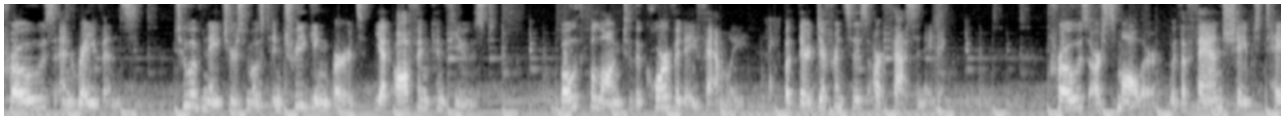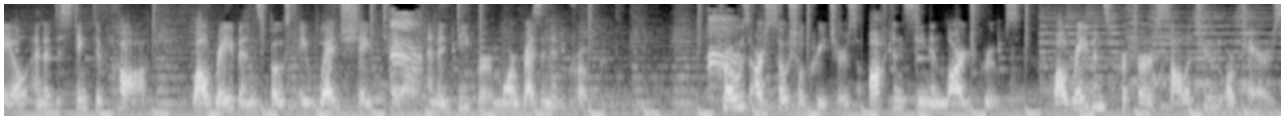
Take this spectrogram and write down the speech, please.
crows and ravens, two of nature's most intriguing birds, yet often confused. Both belong to the Corvidae family, but their differences are fascinating. Crows are smaller, with a fan-shaped tail and a distinctive caw, while ravens boast a wedge-shaped tail and a deeper, more resonant croak. Crows are social creatures, often seen in large groups, while ravens prefer solitude or pairs.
